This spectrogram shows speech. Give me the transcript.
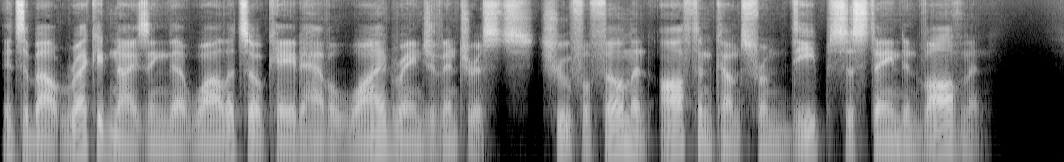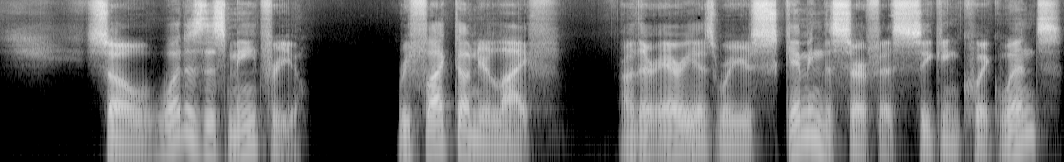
It's about recognizing that while it's okay to have a wide range of interests, true fulfillment often comes from deep, sustained involvement. So, what does this mean for you? Reflect on your life. Are there areas where you're skimming the surface seeking quick wins?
